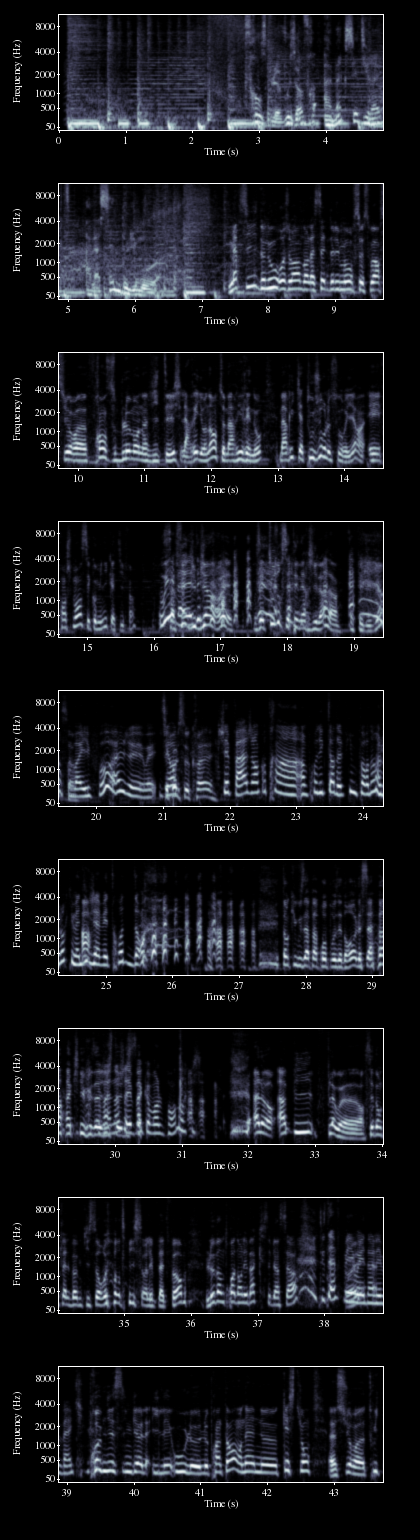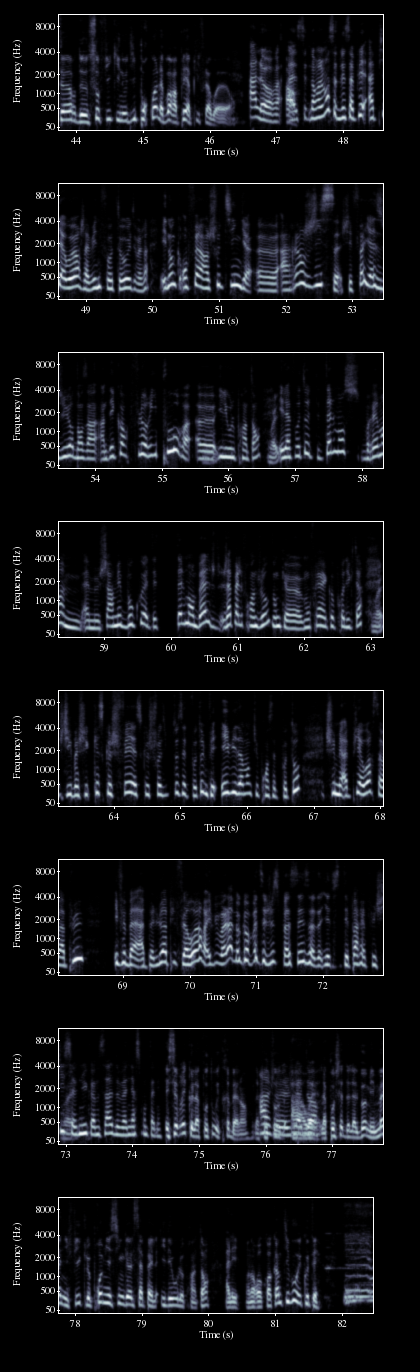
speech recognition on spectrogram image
France Bleu vous offre un accès direct à la scène de l'humour. Merci de nous rejoindre dans la scène de l'humour ce soir sur euh, France Bleu, mon invité, la rayonnante Marie Reynaud. Marie qui a toujours le sourire. Et franchement, c'est communicatif. Hein. Oui, ça bah, fait du bien, ouais. Vous avez toujours cette énergie-là. là. Ça fait du bien, ça. Bah, il faut, ouais, je, ouais. c'est quoi le secret? Je sais pas, j'ai rencontré un, un producteur de films porno un jour qui m'a dit Ah. que j'avais trop de dents. Tant qu'il vous a pas proposé de rôle, ça va, qui vous a Bah juste non, je savais pas comment le prendre. Alors, Happy Flower, c'est donc l'album qui sort aujourd'hui sur les plateformes. Le 23 dans les bacs, c'est bien ça? Tout à fait, Ouais. oui, dans les bacs. Premier single, il est où le, le printemps? On a une question euh, sur euh, Twitter de Sophie qui nous dit pourquoi l'avoir appelé Happy Flower? Alors, Ah. euh, normalement, ça devait s'appeler Happy Hour. J'avais une photo et tout machin. Et donc, on fait un shooting euh, à Rungis, chez Feuille Azur, dans un, un décor fleuri pour euh, Il est où le printemps? Ouais. Et la photo était tellement, vraiment, elle, me- elle me charmait beaucoup. Elle était tellement belle. J'appelle Franjo, donc euh, mon frère est coproducteur. Ouais. Je dis bah, qu'est-ce que je fais? Est-ce que je choisis plutôt cette photo? Il me fait évidemment que tu prends cette photo. Je fais mais Happy Hour ça va plus. Il fait bah appelle-le Happy Flower et puis voilà donc en fait c'est juste passé c'était pas réfléchi Ouais. c'est venu comme ça de manière spontanée. Et c'est vrai que la photo est très belle. Hein. La Ah, photo je- je ah ouais, la pochette de l'album est magnifique. Le premier single s'appelle Il est où le printemps Allez, on en recroque un petit bout, écoutez. Il est où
